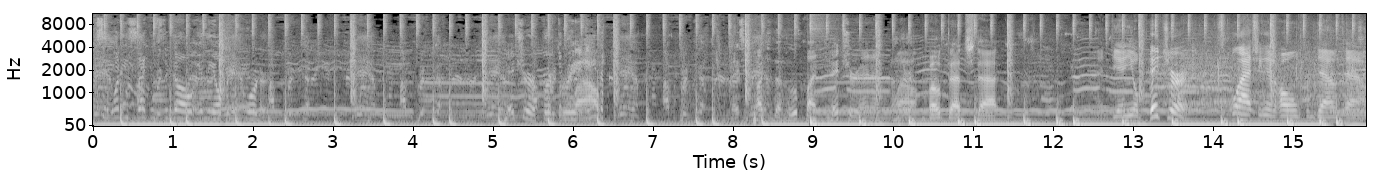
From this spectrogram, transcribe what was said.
20 seconds to go in the opening quarter. Pitcher for three. Wow. Nice cut to the hoop by pitcher and Wow, about that stat. And Daniel Pitcher splashing it home from downtown.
